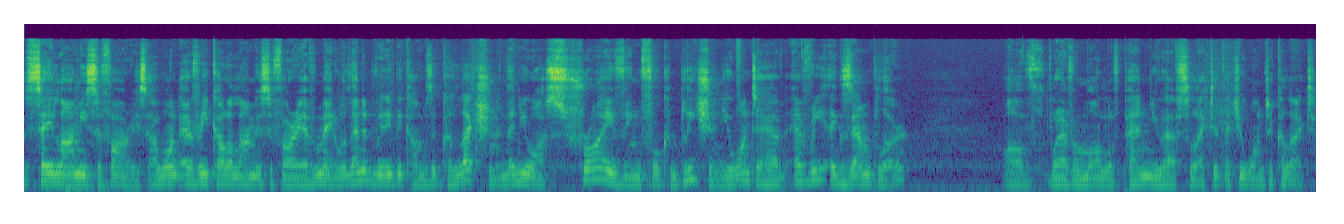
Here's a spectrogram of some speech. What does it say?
say Lamy safaris. I want every color Lamy safari ever made. Well, then it really becomes a collection, and then you are striving for completion. You want to have every exemplar of whatever model of pen you have selected that you want to collect.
